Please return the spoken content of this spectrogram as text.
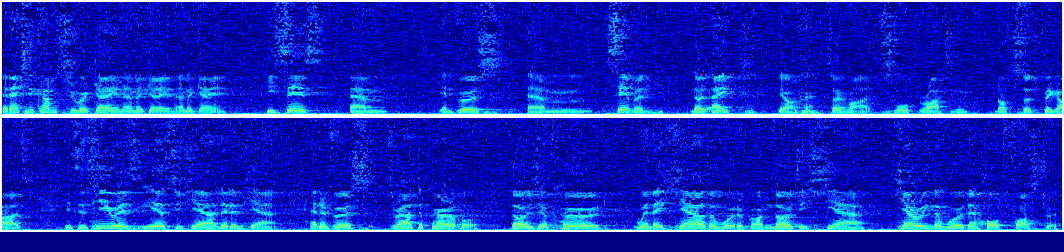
It actually comes through again and again and again. He says um, in verse um, 7, no, 8, yeah, sorry, my small writing, not such big eyes. He says, He who has ears to hear, let him hear. And in verse, throughout the parable, those who have heard, when they hear the word of God, and those who hear, hearing the word, they hold fast to it.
